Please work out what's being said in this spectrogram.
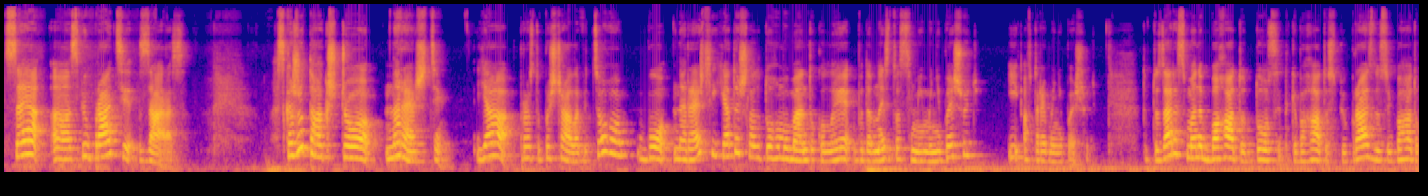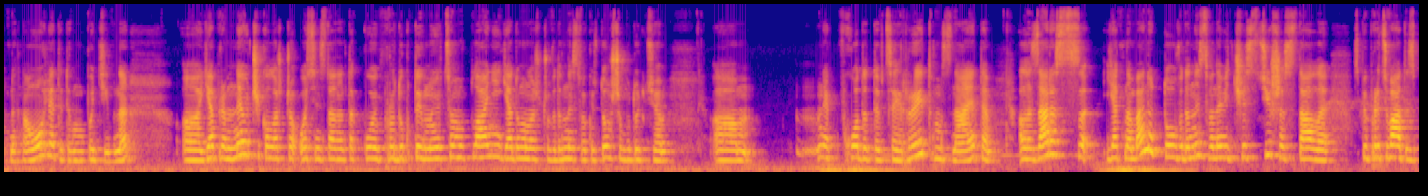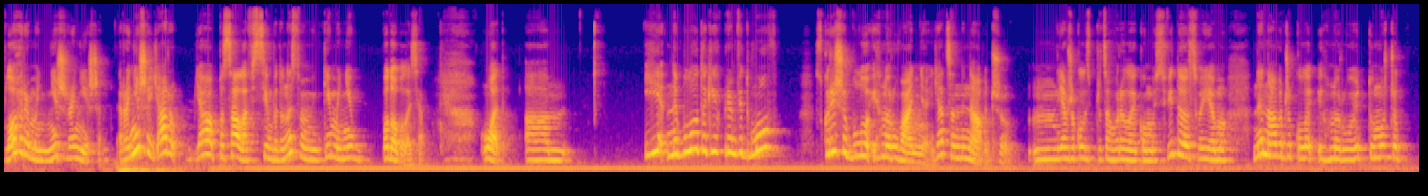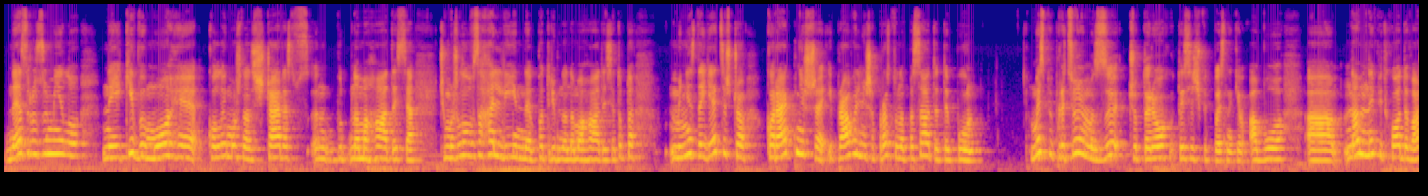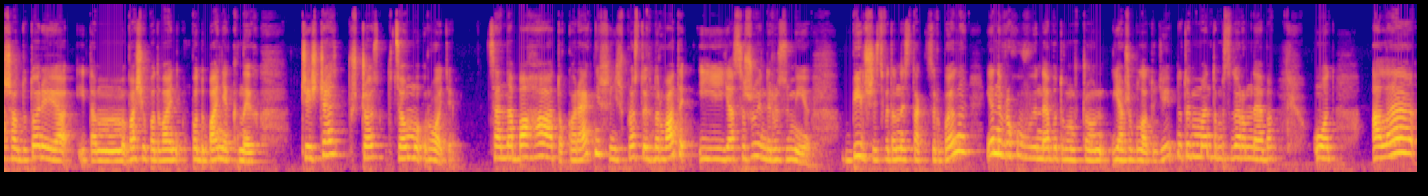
Це е, співпраці зараз. Скажу так, що нарешті я просто пощала від цього, бо нарешті я дійшла до того моменту, коли видавництва самі мені пишуть і автори мені пишуть. Тобто зараз в мене багато, досить таки багато співпраць, досить багато книг на огляд і тому подібне. Я прям не очікувала, що осінь стане такою продуктивною в цьому плані. Я думала, що видавництва якось довше будуть ем, як входити в цей ритм, знаєте. Але зараз, як на мене, то видавництва навіть частіше стали співпрацювати з блогерами, ніж раніше. Раніше я, я писала всім видавництвам, які мені подобалися. От. ем, і не було таких прям відмов. Скоріше було ігнорування. Я це ненавиджу. Я вже колись про це говорила в якомусь відео своєму. Ненавиджу, коли ігнорують, тому що не зрозуміло, на які вимоги, коли можна ще раз е, намагатися, чи можливо взагалі не потрібно намагатися. Тобто мені здається, що коректніше і правильніше просто написати, типу. Ми співпрацюємо з 4 тисяч підписників, або а, нам не підходить ваша аудиторія і там ваші вподобання, вподобання книг, чи ще щось в цьому роді. Це набагато коректніше, ніж просто ігнорувати, і я сижу і не розумію. Більшість видавництв так зробили. Я не враховую небо, тому що я вже була тоді, на той момент амбасадором неба. От. Але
